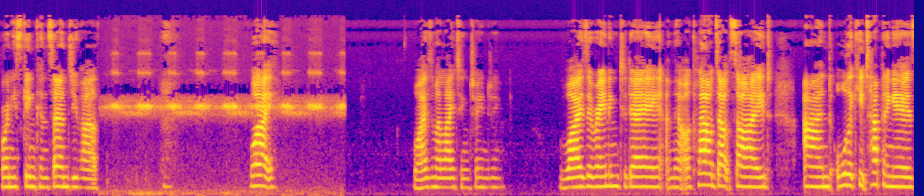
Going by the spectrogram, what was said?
or any skin concerns you have. Why? Why is my lighting changing? Why is it raining today and there are clouds outside and all that keeps happening is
